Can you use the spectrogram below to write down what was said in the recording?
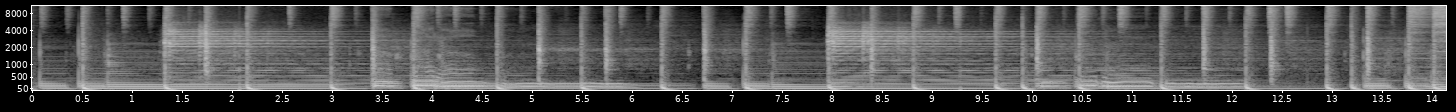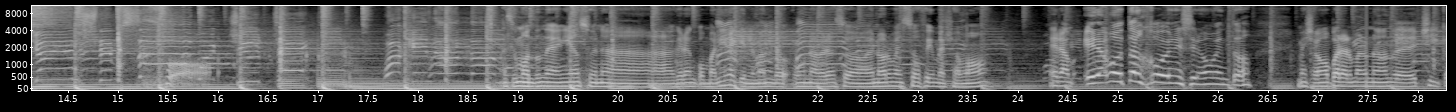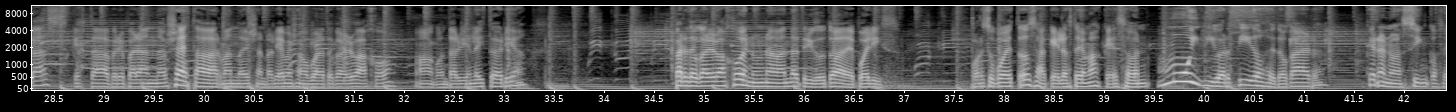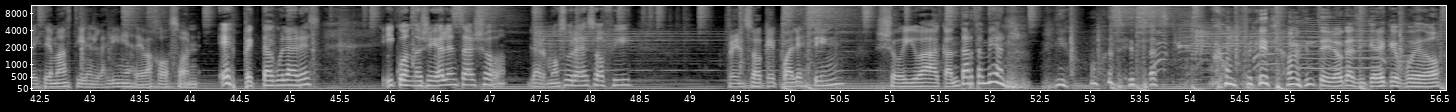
Hace un montón de años una gran compañera a quien le mando un abrazo enorme. Sofi me llamó. Era- éramos tan jóvenes en ese momento. Me llamó para armar una banda de chicas que estaba preparando. Ya estaba armando ella, en realidad me llamó para tocar el bajo. Vamos a contar bien la historia. Para tocar el bajo en una banda tributo a The Police. Por supuesto, saqué los temas que son muy divertidos de tocar. Que eran unos 5 o 6 temas. Tienen las líneas de bajo, son espectaculares. Y cuando llegué al ensayo, la hermosura de Sofi pensó que cuál Sting yo iba a cantar también. Digo, vos estás completamente loca si crees que puedo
